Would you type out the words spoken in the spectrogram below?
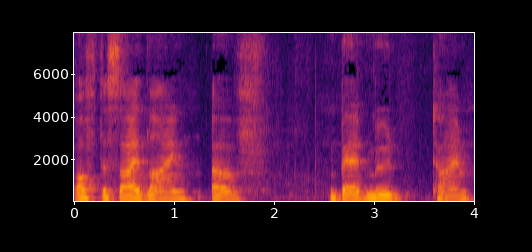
off the sideline of bad mood time.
